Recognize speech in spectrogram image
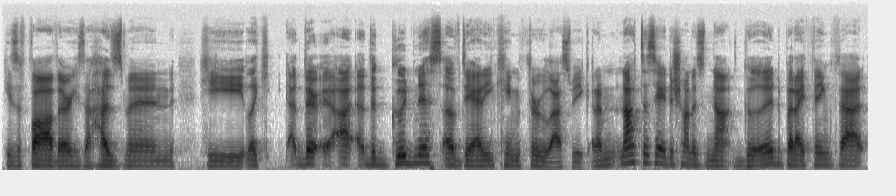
he's a father, he's a husband. He like uh, there uh, the goodness of Danny came through last week, and I'm not to say Deshawn is not good, but I think that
